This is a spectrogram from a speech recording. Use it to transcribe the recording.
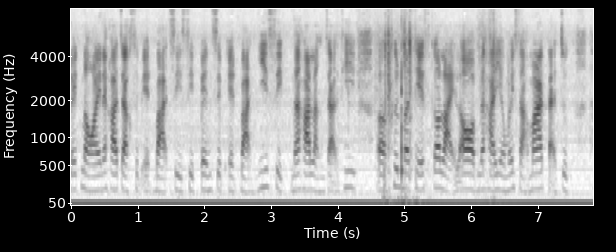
เล็กน้อยนะคะ จาก 11 บาท 40 เป็น 11 บาท 20 นะคะ หลังจากที่ขึ้นมาเทสก็หลายรอบนะคะ ยังไม่สามารถแตะจุดท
